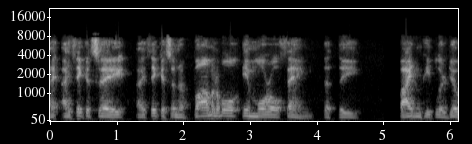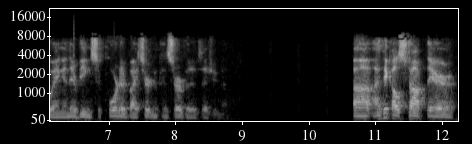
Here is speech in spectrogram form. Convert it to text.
I, I think it's a I think it's an abominable, immoral thing that the Biden people are doing, and they're being supported by certain conservatives, as you know. Uh, I think I'll stop there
